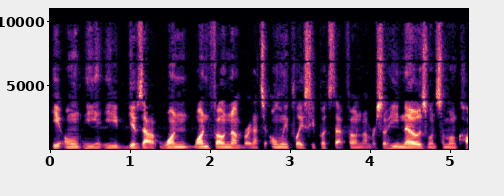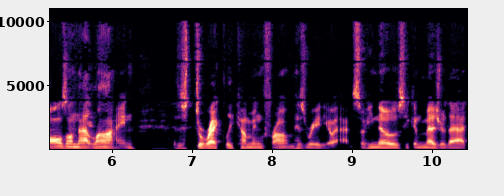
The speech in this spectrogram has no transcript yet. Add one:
he only he, he gives out one one phone number. That's the only place he puts that phone number. So he knows when someone calls on that line, it is directly coming from his radio ad. So he knows he can measure that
